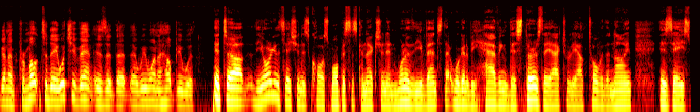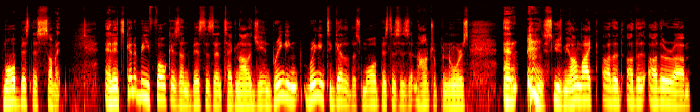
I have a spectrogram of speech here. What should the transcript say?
going to promote today? Which event is it that, that we want to help you with? It's uh, the organization is called Small Business Connection, and one of the events that we're going to be having this Thursday, actually October the 9th, is a small business summit. And it's going to be focused on business and technology and bringing bringing together the small businesses and entrepreneurs. And excuse me, unlike other other other um,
